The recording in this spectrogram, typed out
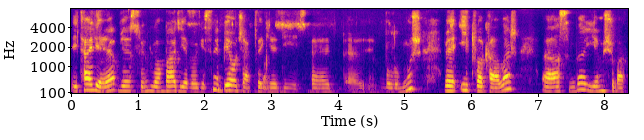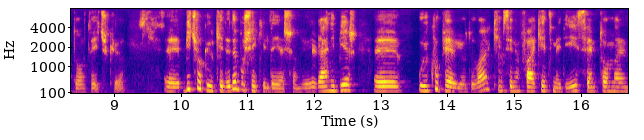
İtalya'ya virüsün Lombardiya bölgesine 1 Ocak'ta girdiği e, e, bulunmuş ve ilk vakalar e, aslında 20 Şubat'ta ortaya çıkıyor. E, Birçok ülkede de bu şekilde yaşanıyor. Yani bir e, uyku periyodu var. Kimsenin fark etmediği, semptomların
